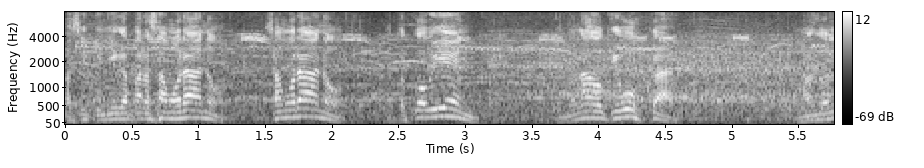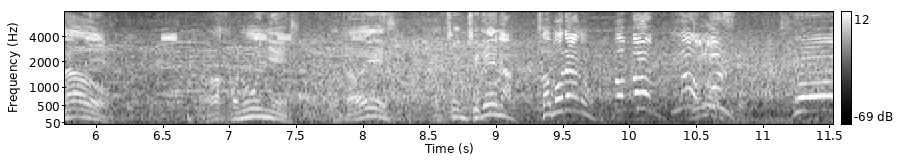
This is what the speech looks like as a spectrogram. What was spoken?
Así que llega para Zamorano. Zamorano. Le tocó bien. Maldonado que busca. Maldonado. Abajo Núñez. Otra vez. Opción chilena. Zamorano. ¡Bam, bam! ¡Cuidado! ¡Gol! Golazo.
